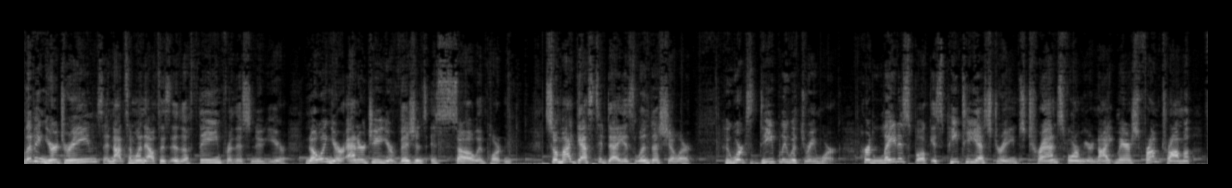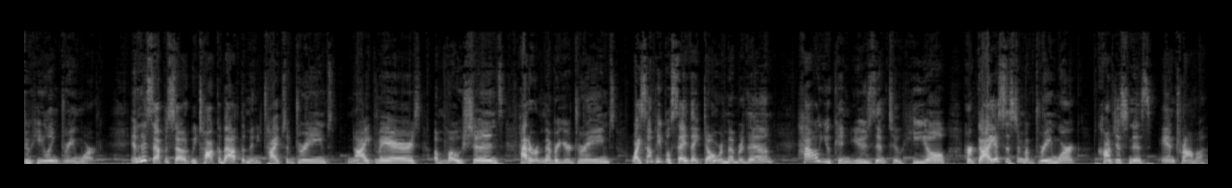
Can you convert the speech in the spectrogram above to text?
Living your dreams and not someone else's is a theme for this new year. Knowing your energy, your visions is so important. So, my guest today is Linda Schiller, who works deeply with dream work. Her latest book is PTS Dreams Transform Your Nightmares from Trauma Through Healing Dream Work. In this episode, we talk about the many types of dreams, nightmares, emotions, how to remember your dreams, why some people say they don't remember them how you can use them to heal her Gaia system of dream work, consciousness, and trauma.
